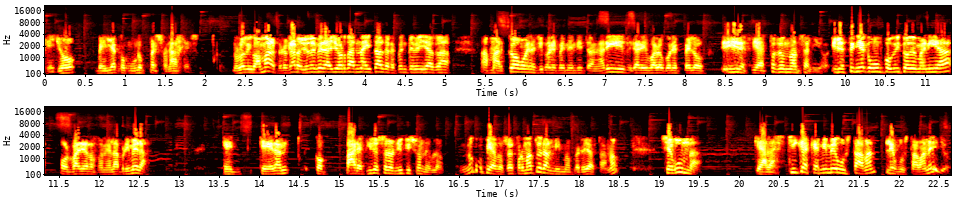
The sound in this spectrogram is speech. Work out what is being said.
que yo veía como unos personajes. No lo digo a mal, pero claro, yo de ver a Jordan Knight y tal, de repente veías a, a Mark Owen así con el pendientito de la nariz, Gary Barlow con el pelo, y decía, ¿estos de dónde han salido? Y les tenía como un poquito de manía por varias razones. La primera, que, que eran parecidos a los New Kids on the Block. No copiados, el formato era el mismo, pero ya está, ¿no? Segunda, que a las chicas que a mí me gustaban, le gustaban ellos.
